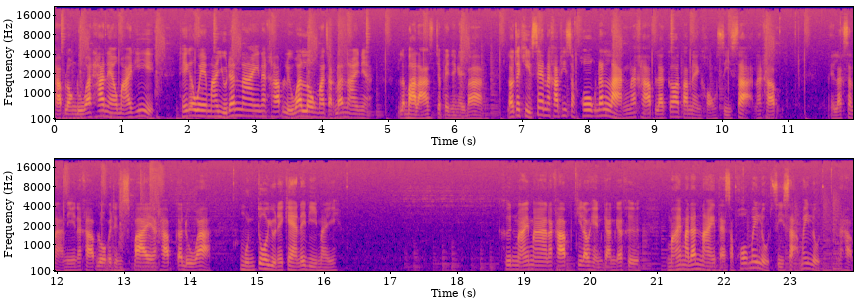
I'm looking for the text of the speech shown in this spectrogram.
ครับ ลองดูว่าถ้าแนวไม้ที่เทคเอา a y มาอยู่ด้านในนะครับ หรือว่าลงมาจากด้านในเนี่ยบาลานซ์จะเป็นยังไงบ้าง เราจะขีดเส้นนะครับที่สะโพกด้านหลังนะครับ แล้วก็ตำแหน่งของศีรษะนะครับ ในลักษณะนี้นะครับ รวมไปถึงสปายนะครับ ก็ดูว่าหมุนตัวอยู่ในแกนได้ดีไหม ขึ้นไม้มานะครับ ที่เราเห็นกันก็คือ ไม้มาด้านในแต่สะโพกไม่หลุดศีรษะไม่หลุดนะครับ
